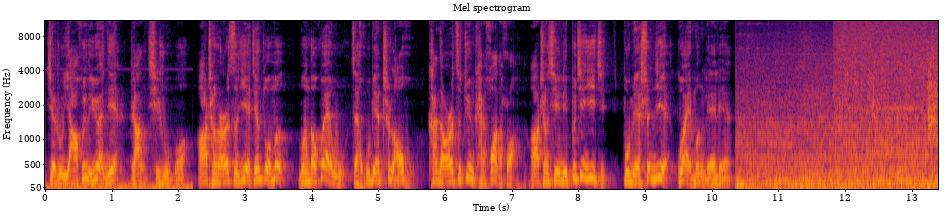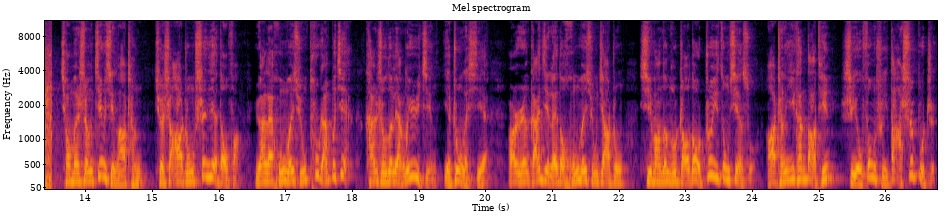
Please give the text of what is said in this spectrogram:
借助雅慧的怨念让其入魔。阿成儿子夜间做梦，梦到怪物在湖边吃老虎，看到儿子俊凯画的画，阿成心里不禁一紧，不免深夜怪梦连连。敲门声惊醒阿成，却是阿忠深夜到访。原来洪文雄突然不见，看守的两个狱警也中了邪。二人赶紧来到洪文雄家中，希望能够找到追踪线索。阿成一看大厅是有风水大师布置，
